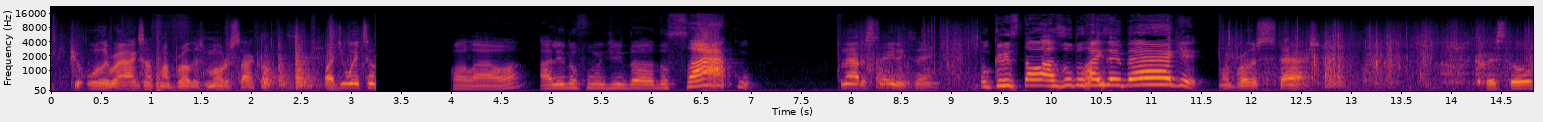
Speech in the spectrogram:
Keep your oily rags off my brother's motorcycle. Why'd you wait till Olha lá, ó. Ali no fundinho do, do saco. now to say anything? O cristal azul do Heisenberg. My brother's stash. Crystal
